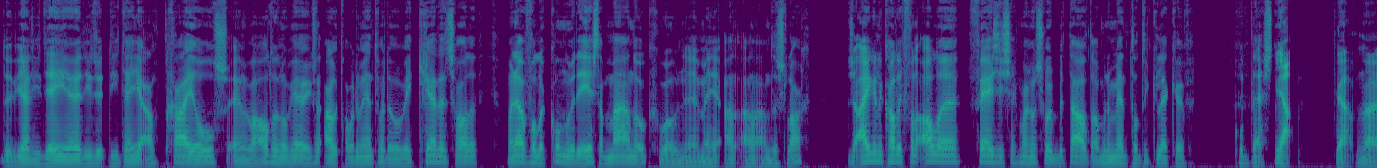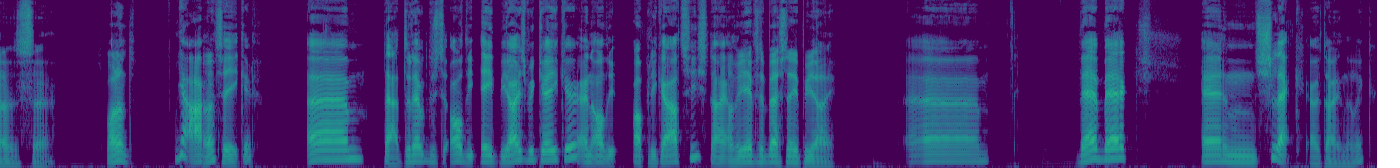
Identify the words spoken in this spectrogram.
ja, die deden, die, die deden aan trials. En we hadden nog ergens een oud abonnement waardoor we weer credits hadden. Maar daarvoor konden we de eerste maanden ook gewoon uh, mee aan, aan, de slag. Dus eigenlijk had ik van alle versies zeg maar een soort betaald abonnement dat ik lekker kon testen. Ja, ja nou dat is spannend. Ja, zeker. Um, nou, toen heb ik dus al die API's bekeken en al die applicaties. Nou ja. Wie heeft de beste API? Uh, WebEx en Slack uiteindelijk.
